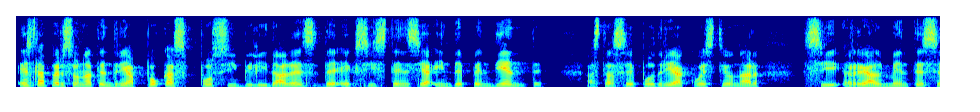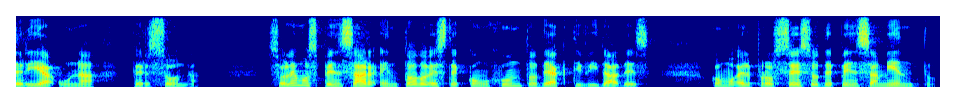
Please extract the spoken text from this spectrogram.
esta persona tendría pocas posibilidades de existencia independiente. Hasta se podría cuestionar si realmente sería una persona. Solemos pensar en todo este conjunto de actividades como el proceso de pensamiento,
